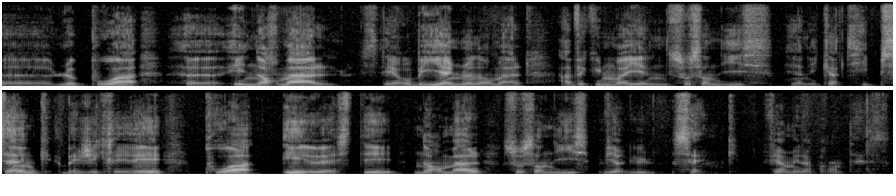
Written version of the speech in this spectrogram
euh, le poids euh, est normal, c'est-à-dire obéit à une loi normale, avec une moyenne 70 et un écart type 5, ben, j'écrirai poids et EST normal 70,5. Fermez la parenthèse.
